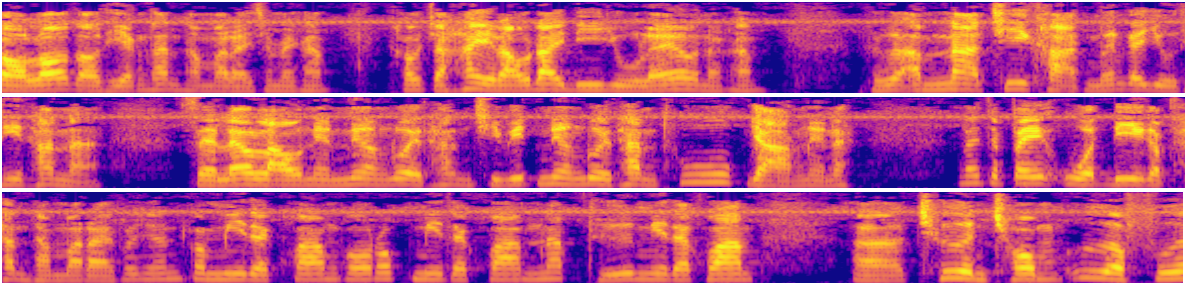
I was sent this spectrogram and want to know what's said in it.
ต่อล้อต่อเถียงท่านทำอะไรใช่ไหมครับ เขาจะให้เราได้ดีอยู่แล้วนะครับคืออำนาจชี้ขาดเหมือนกับอยู่ที่ท่านอะ เสร็จแล้วเราเนี่ยเนื่องด้วยท่านชีวิตเนื่องด้วยท่านทุกอย่างเนี่ยนะ แล้วจะไปอวดดีกับท่านทำอะไร เพราะฉะนั้นก็มีแต่ความเคารพมีแต่ความนับถือมีแต่ความชื่นชม เอื้อเฟื้อ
